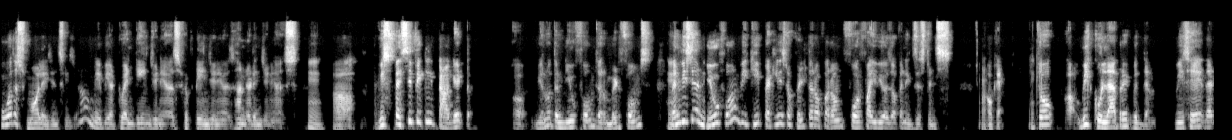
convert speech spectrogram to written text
who are the small agencies, you know, maybe a 20 engineers, 50 engineers, 100 engineers. Hmm. Uh, we specifically target, uh, you know, the new firms or mid firms. Hmm. When we say a new firm, we keep at least a filter of around four or five years of an existence. Oh, Okay. okay. So uh, we collaborate with them. We say that,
